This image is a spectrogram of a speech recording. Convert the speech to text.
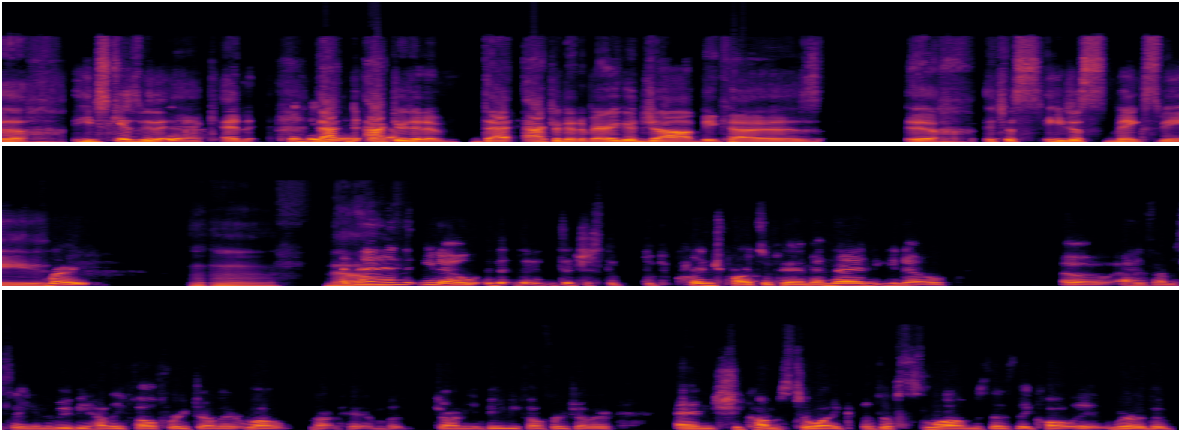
ugh, he just gives me the Yeah. ick. And that actor did a that actor did a very good job because, ugh, it just he just makes me right. no. And then you know the, the, the just the, the cringe parts of him, and then you know, oh, as I'm saying in the movie, how they fell for each other. Well, not him, but Johnny and Baby fell for each other, and she comes to like the slums, as they call it, where the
